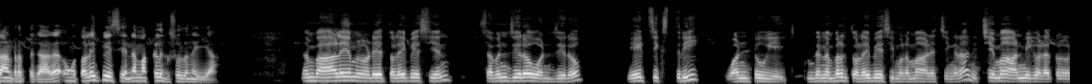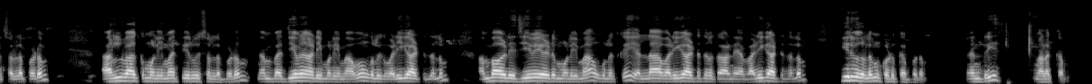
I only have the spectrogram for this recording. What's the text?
காண்றதுக்காக உங்க தொலைபேசி என்ன மக்களுக்கு சொல்லுங்க ஐயா. நம்ம ஆலயத்தினுடைய தொலைபேசி எண் seven zero one zero eight six three one two eight இந்த நம்பருக்கு தொலைபேசி மூலமா அழைச்சிங்கன்னா நிச்சயமா ஆன்மீக விளக்கங்கள் சொல்லப்படும். அருள்வாக்கு மூலியமா தீர்வு சொல்லப்படும். நம்ம ஜீவனாடி மூலியமாகவும் உங்களுக்கு வழிகாட்டுதலும் அம்பாவுடைய ஜீவையேடு மூலியமா உங்களுக்கு எல்லா வழிகாட்டுதலுக்கான வழிகாட்டுதலும் தீர்வுகளும் கொடுக்கப்படும். நன்றி வணக்கம்.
